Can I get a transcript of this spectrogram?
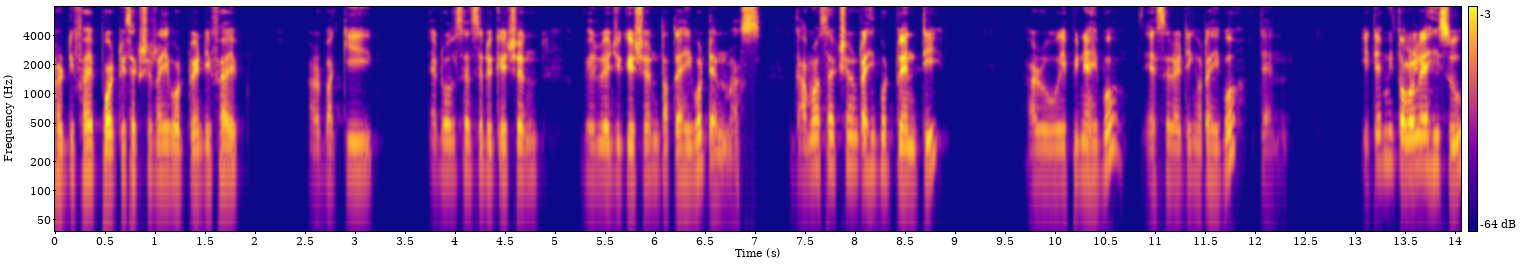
থাৰ্টি ফাইভ পইণ্ট্ৰি ছেকশ্যনত আহিব টুৱেণ্টি ফাইভ আৰু বাকী adult science education value education তাতে আহিব টেন মাৰ্কছ গ্ৰামাৰ ছেকশ্যনত আহিব টুৱেণ্টি আৰু এইপিনে আহিব এছ এ ৰাইটিঙত আহিব টেন এতিয়া আমি তললৈ আহিছোঁ।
